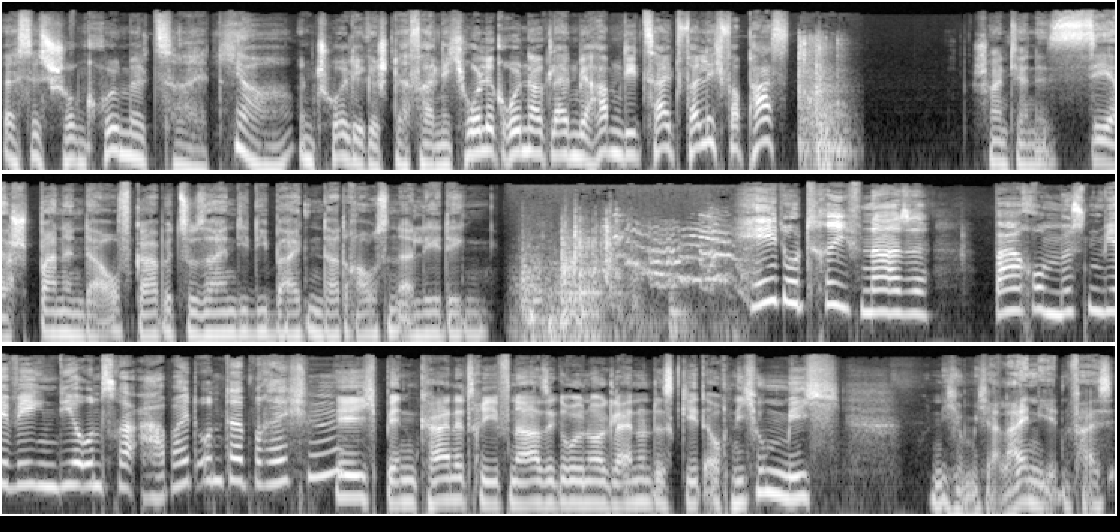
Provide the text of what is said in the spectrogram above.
es ist schon Krümelzeit. Ja. Entschuldige, Stefan, ich hole Grünerklein, wir haben die Zeit völlig verpasst. Scheint ja eine sehr spannende Aufgabe zu sein, die die beiden da draußen erledigen. Hey, du Triefnase, Warum müssen wir wegen dir unsere Arbeit unterbrechen? Ich bin keine Triefnase, Grünäuglein, und es geht auch nicht um mich. Nicht um mich allein jedenfalls.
